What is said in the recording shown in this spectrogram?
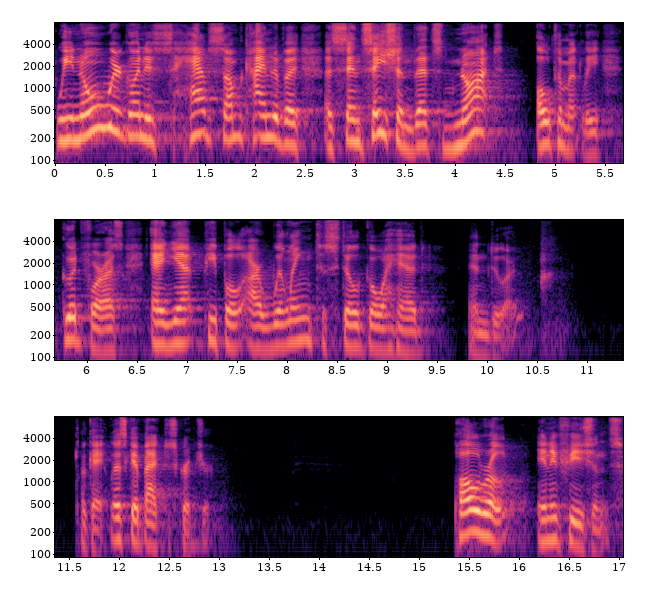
We know we're going to have some kind of a, a sensation that's not ultimately good for us, and yet people are willing to still go ahead and do it. Okay, let's get back to Scripture. Paul wrote in Ephesians,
